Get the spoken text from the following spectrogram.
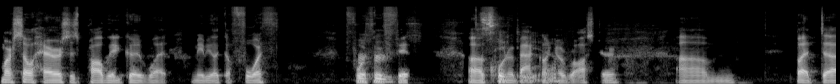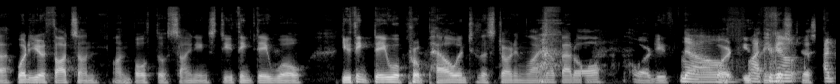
Marcel Harris is probably a good what, maybe like a fourth, 4th mm-hmm. or fifth uh, cornerback yeah. on your roster. Um, but uh, what are your thoughts on on both those signings? Do you think they will? Do you think they will propel into the starting lineup at all, or do you? No, or do you I think, it, just... I,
